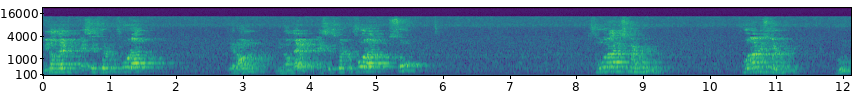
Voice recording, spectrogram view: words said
we know that S is equal to 4R. Here on we know that S is equal to 4R. So 4R is equal to 4R is equal to root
